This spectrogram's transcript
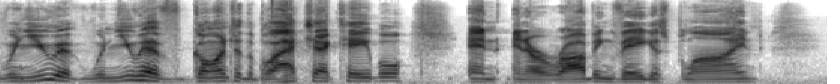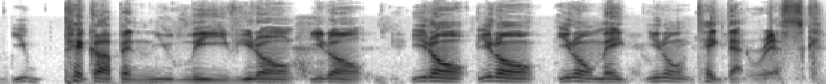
when you have when you have gone to the blackjack table and and are robbing Vegas blind, you pick up and you leave. You don't you don't you don't you don't you don't make you don't take that risk.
